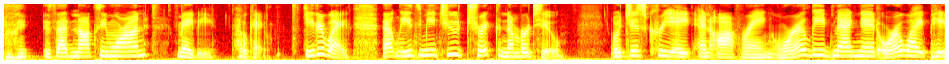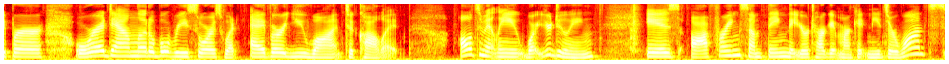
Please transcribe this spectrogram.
is that an oxymoron? Maybe. Okay. Either way, that leads me to trick number two which is create an offering or a lead magnet or a white paper or a downloadable resource, whatever you want to call it. Ultimately, what you're doing is offering something that your target market needs or wants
